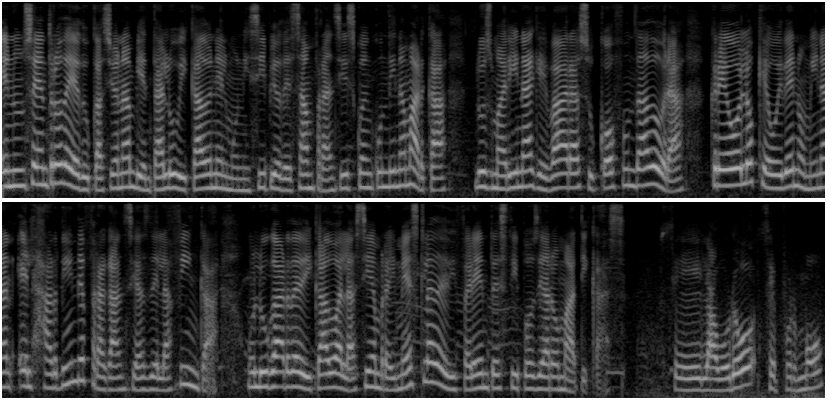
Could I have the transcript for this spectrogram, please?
En un centro de educación ambiental ubicado en el municipio de San Francisco, en Cundinamarca, Luz Marina Guevara, su cofundadora, creó lo que hoy denominan el Jardín de Fragancias de la Finca, un lugar dedicado a la siembra y mezcla de diferentes tipos de aromáticas. Se elaboró, se formó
